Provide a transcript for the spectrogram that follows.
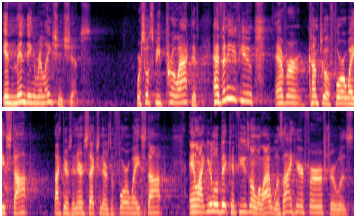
in mending relationships. We're supposed to be proactive. Have any of you ever come to a four way stop? Like there's an intersection, there's a four way stop, and like you're a little bit confused on, well, I, was I here first or was,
